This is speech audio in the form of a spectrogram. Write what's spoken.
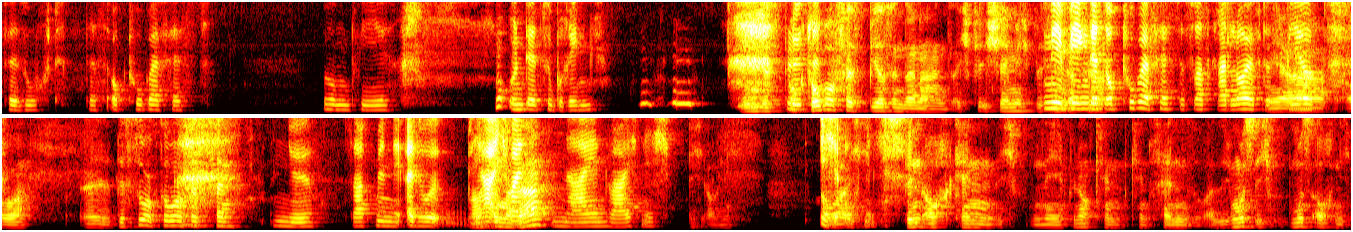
versucht, das Oktoberfest irgendwie unterzubringen. Wegen des Blödsinn. Oktoberfestbiers in deiner Hand. Ich, ich schäme mich ein bisschen Nee, wegen des dafür. Oktoberfestes, was gerade läuft. Das ja, Bier, aber äh, bist du Oktoberfest-Fan? nö, sagt mir nicht. Also, Warst ja, ich weiß. da? Nein, war ich nicht. Ich auch nicht. Ich Aber auch ich nicht. bin auch kein, ich, nee, bin auch kein, kein Fan so. Also ich muss, ich muss auch nicht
